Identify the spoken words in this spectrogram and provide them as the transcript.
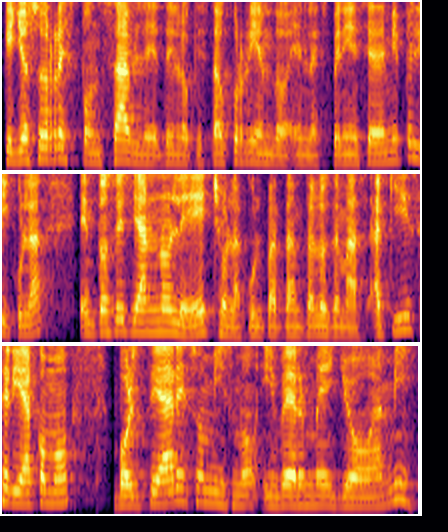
que yo soy responsable de lo que está ocurriendo en la experiencia de mi película, entonces ya no le echo la culpa tanto a los demás. Aquí sería como voltear eso mismo y verme yo a mí.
